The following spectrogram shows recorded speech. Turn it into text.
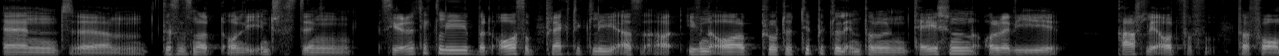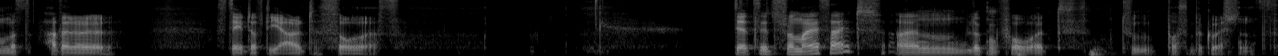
And um, this is not only interesting theoretically, but also practically as our, even our prototypical implementation already partially outperforms other state-of-the-art solvers that's it from my side. I'm looking forward to possible questions.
